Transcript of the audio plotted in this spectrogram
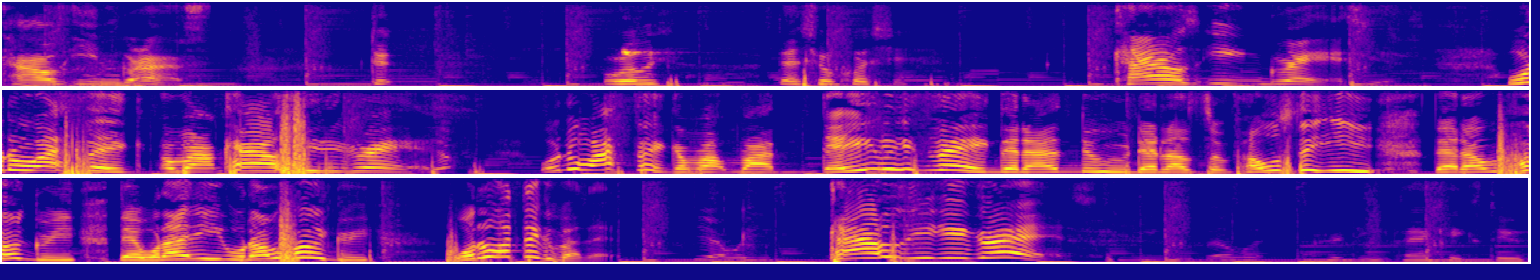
cows eating grass? Really? That's your question. Cows eating grass. Yes. What do I think about cows eating grass? What do I think about my daily thing that I do that I'm supposed to eat, that I'm hungry, that when I eat when I'm hungry, what do I think about that? Yeah. What you? Cows eating grass. You rebel it? I heard you eat pancakes too.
